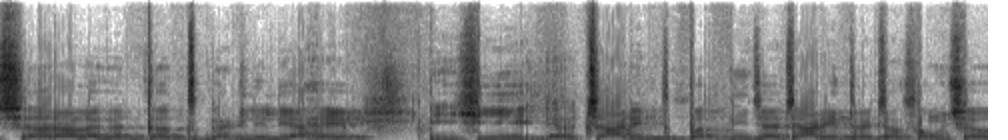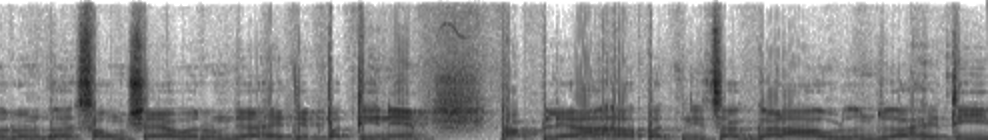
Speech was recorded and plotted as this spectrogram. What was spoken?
शहरालगतच घडलेली आहे. ही चारित पत्नीच्या चारित्र्याच्या संशयावरून संशयावरून जे आहे ते पतीने आपल्या पत्नीचा गळा आवळून जो आहे ती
